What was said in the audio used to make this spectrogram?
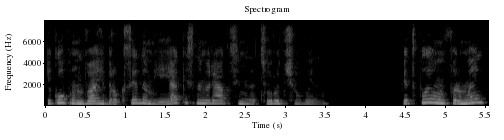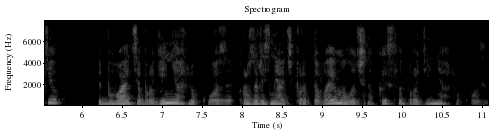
і купром 2 гідроксидом є якісними реакціями на цю речовину. Під впливом ферментів відбувається бродіння глюкози, розрізняють спиртове і молочнокисле бродіння глюкози.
